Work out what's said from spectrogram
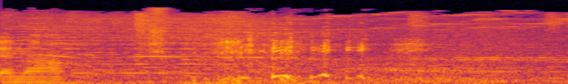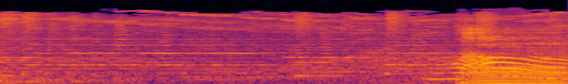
They're dead now. Wow.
